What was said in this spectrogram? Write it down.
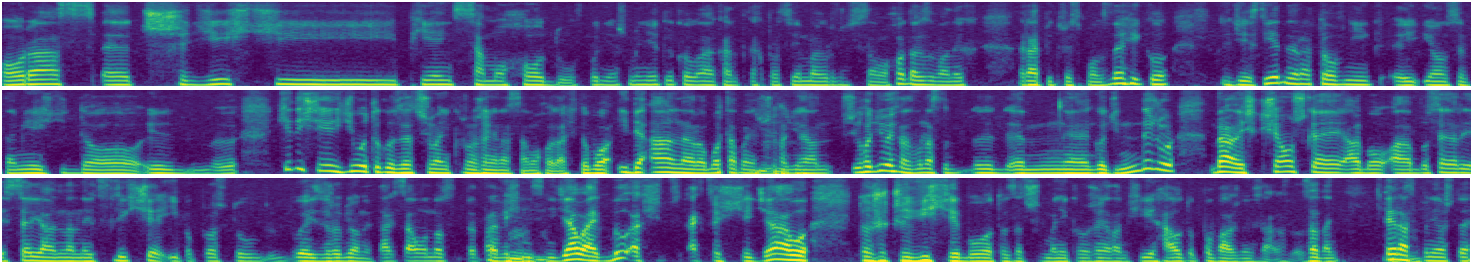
oraz e, 35 samochodów, ponieważ my nie tylko na karetkach pracujemy, ale również w samochodach zwanych Rapid Response Vehicle, gdzie jest jeden ratownik y, i on sobie tam jeździ do... y, Kiedyś się jeździło tylko do zatrzymania krążenia na samochodach. To była idealna robota, ponieważ Mhm. przychodzi na, przychodziłeś na 12-godzinny dyżur, brałeś książkę albo, albo serial, na Netflixie i po prostu byłeś zrobiony. Tak, całą noc prawie się nic Mhm. nie działo. Jak, był, jak, coś się działo, to rzeczywiście było to zatrzymanie krążenia, tam się jechało do poważnych za- zadań. Teraz, Mhm. ponieważ te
